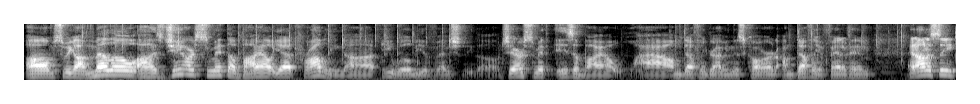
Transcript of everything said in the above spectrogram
Um, so we got Melo. Uh, is J.R. Smith a buyout yet? Probably not. He will be eventually, though. J.R. Smith is a buyout. Wow, I'm definitely grabbing this card. I'm definitely a fan of him. And honestly,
